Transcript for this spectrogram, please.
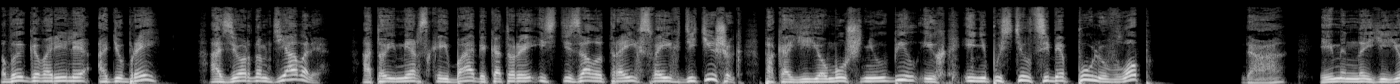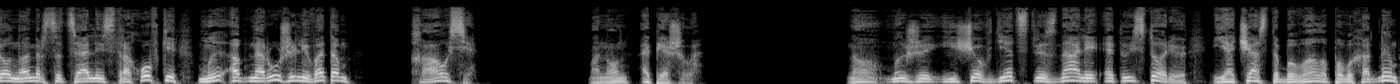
«Вы говорили о Дюбрей? О зерном дьяволе? О той мерзкой бабе, которая истязала троих своих детишек, пока ее муж не убил их и не пустил себе пулю в лоб?» «Да, именно ее номер социальной страховки мы обнаружили в этом хаосе». Манон опешила. Но мы же еще в детстве знали эту историю. Я часто бывала по выходным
